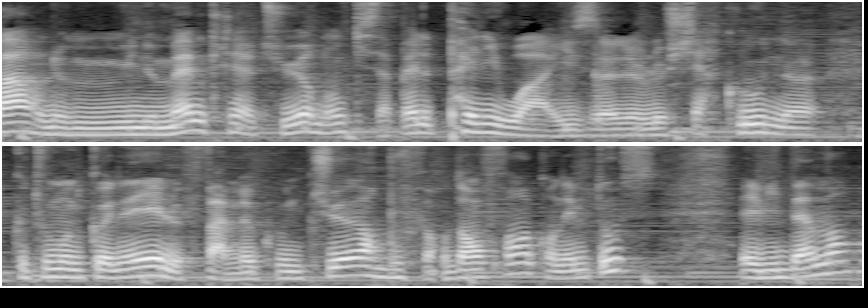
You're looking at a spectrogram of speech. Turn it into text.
par une même créature donc qui s'appelle Pennywise, le cher clown que tout le monde connaît, le fameux clown tueur, bouffeur d'enfants qu'on aime tous évidemment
